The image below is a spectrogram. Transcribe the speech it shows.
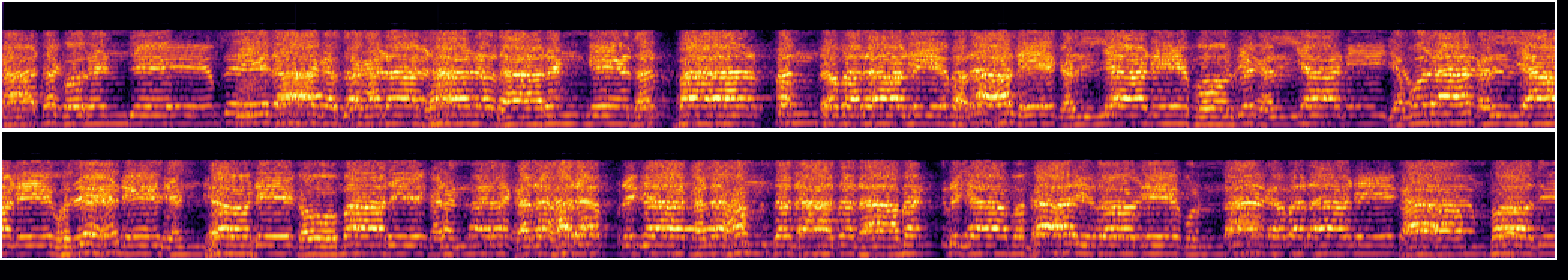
नाटकुरञ्जे श्रीरागसगणाढानधारङ्गे दर्भार्पन्तवराले वराले कल्याणे पूर्वकल्याणे यमुना कल्याणे भुजने जञ्झाने कौमारे कङ्गल कलहर प्रिया कलहं सनातनामक्रिया मुखारिरोगे पुन्नागवराणे काम्भादे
